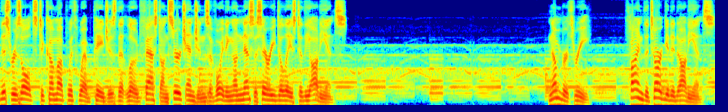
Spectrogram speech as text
This results to come up with web pages that load fast on search engines avoiding unnecessary delays to the audience. Number 3. Find the targeted audience.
